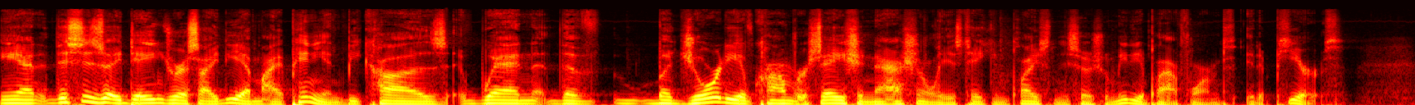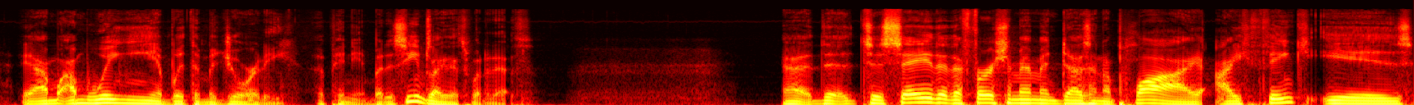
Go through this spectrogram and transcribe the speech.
And this is a dangerous idea, in my opinion, because when the majority of conversation nationally is taking place in these social media platforms, it appears. Yeah, I'm, I'm winging it with the majority opinion, but it seems like that's what it is. Uh, the, to say that the First Amendment doesn't apply, I think, is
